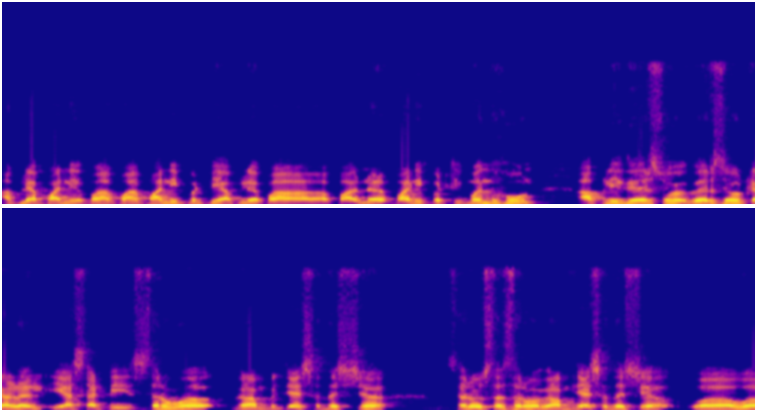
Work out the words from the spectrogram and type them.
आपल्या पाणी पा- पा- पाणीपट्टी आपल्या पा- पा- नळ- पाणीपट्टी बंद होऊन आपली गैरसोय गैरसोय टाळेल यासाठी सर्व ग्रामपंचायत सदस्य सर्व सर्व ग्रामपंचायत सदस्य व व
